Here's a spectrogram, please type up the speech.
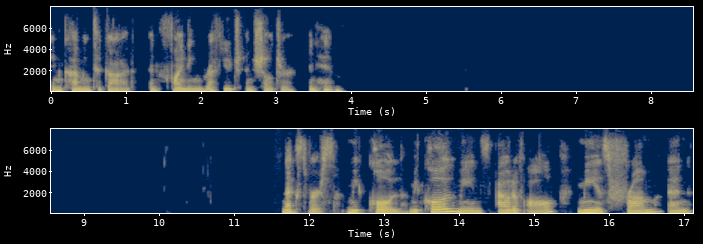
in coming to God and finding refuge and shelter in Him. Next verse, mikol. Mikol means out of all. Mi is from, and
